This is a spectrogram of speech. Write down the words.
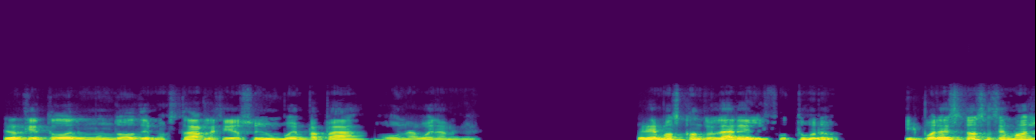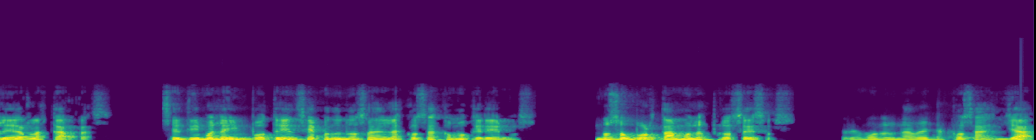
Creo que todo el mundo demostrarles que yo soy un buen papá o una buena mamá. Queremos controlar el futuro y por eso nos hacemos leer las cartas. Sentimos la impotencia cuando no salen las cosas como queremos. No soportamos los procesos. Queremos de una vez las cosas ya.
